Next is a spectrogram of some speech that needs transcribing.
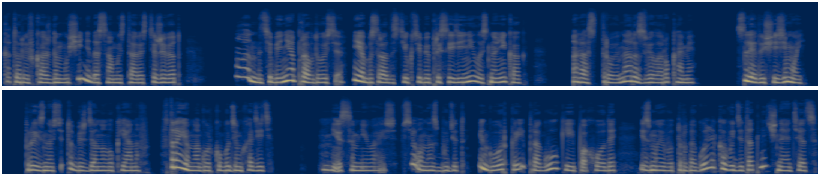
который в каждом мужчине до самой старости живет. Ладно тебе, не оправдывайся. Я бы с радостью к тебе присоединилась, но никак». Расстроена развела руками. «Следующей зимой», — произносит убежденно Лукьянов. «Втроем на горку будем ходить». «Не сомневаюсь. Все у нас будет. И горка, и прогулки, и походы. Из моего трудоголика выйдет отличный отец.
